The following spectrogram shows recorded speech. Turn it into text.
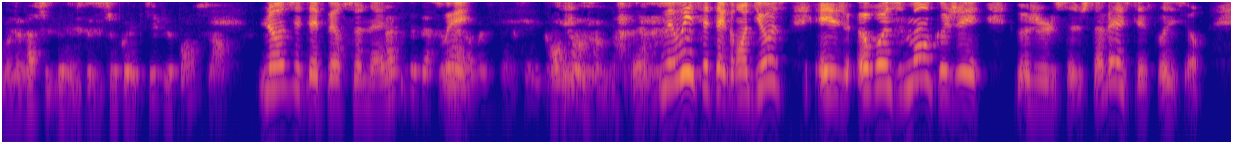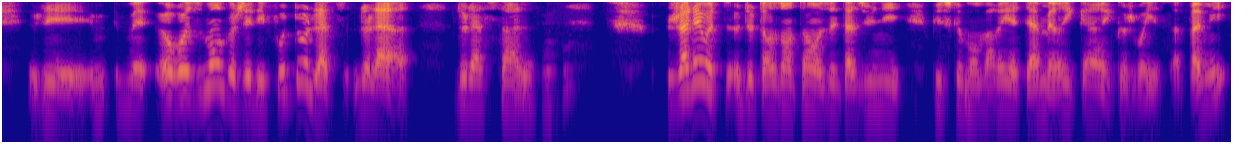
monographique, mais une exposition collective, je pense. hein? Non, c'était personnel. Ah, c'était personnel, Oui. ah, bah, donc c'est grandiose. Mais oui, c'était grandiose. Et je- heureusement que j'ai, que je, je savais cette exposition. Mais heureusement que j'ai des photos de la, de la, de la salle. Mhm. J'allais de temps en temps aux États-Unis, puisque mon mari était américain et que je voyais sa famille.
